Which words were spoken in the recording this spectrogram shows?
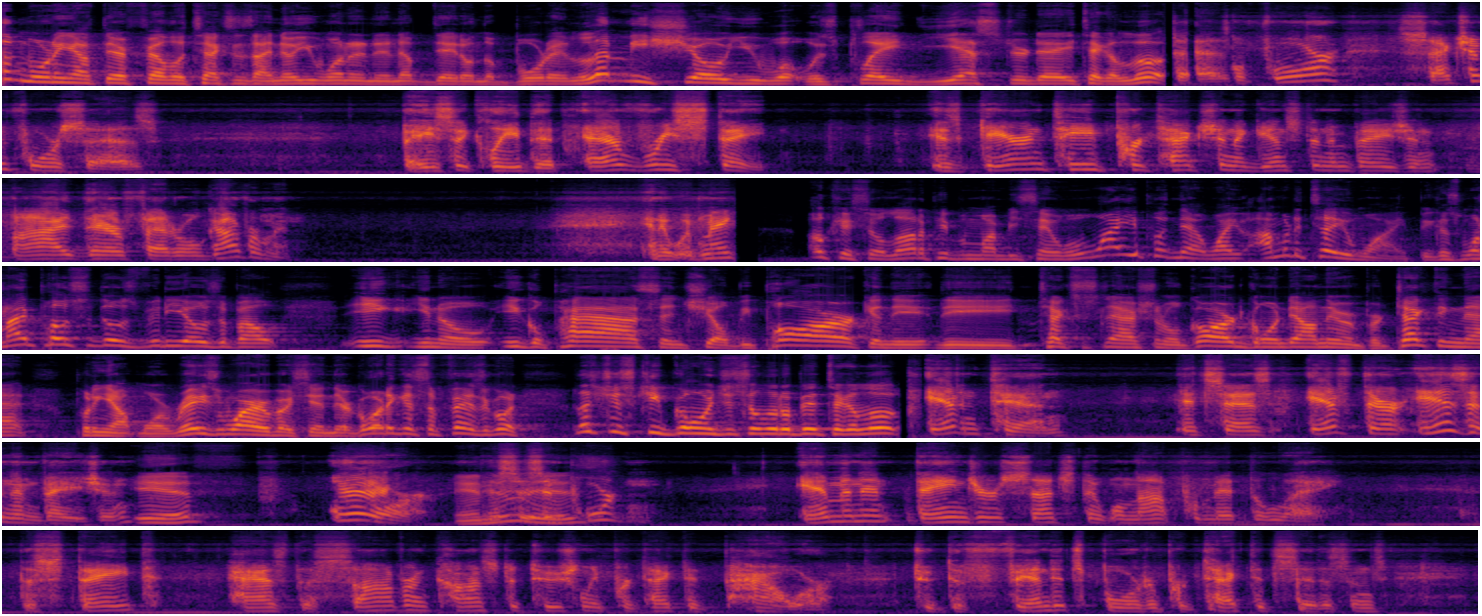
Good morning out there, fellow Texans. I know you wanted an update on the border. Let me show you what was played yesterday. Take a look. before Section 4 says basically that every state is guaranteed protection against an invasion by their federal government. And it would make Okay, so a lot of people might be saying, "Well, why are you putting that?" Why? I'm going to tell you why. Because when I posted those videos about, you know, Eagle Pass and Shelby Park and the the Texas National Guard going down there and protecting that, putting out more razor wire, everybody saying they're going against the feds. They're going. Let's just keep going just a little bit. Take a look. in 10, it says if there is an invasion If or, And this is, is. important, imminent danger such that will not permit delay. The state has the sovereign, constitutionally protected power to defend its border, protect its citizens,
